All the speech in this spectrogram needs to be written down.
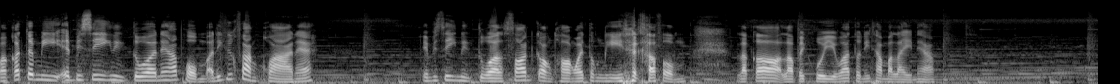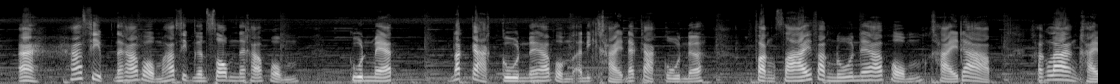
มันก็จะมี NPC อีกหนึ่งตัวนะครับผมอันนี้คือฝั่งขวานะ NPC อีกหนึ่งตัวซ่อนกล่องทองไว้ตรงนี้นะครับผมแล้วก็เราไปคุยว่าตัวนี้ทำอะไรนะครับอะห้าสิบนะครับผมห้าสิบเงินส้มนะครับผมกูนแมส หน้ากากกูนนะครับผมอันนี้ขายหน้ากากกูนนะฝั่งซ้ายฝั่งนู้นนะครับผมขายดาบข้างล่างขาย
